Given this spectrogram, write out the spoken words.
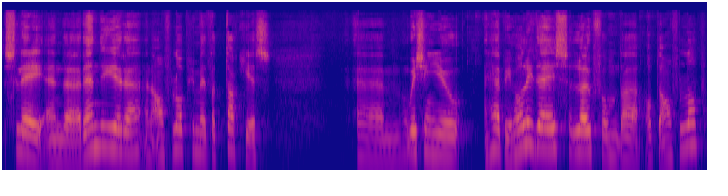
slee en de rendieren. Een envelopje met wat takjes. Ehm, wishing you happy holidays. Leuk om de, op de envelop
